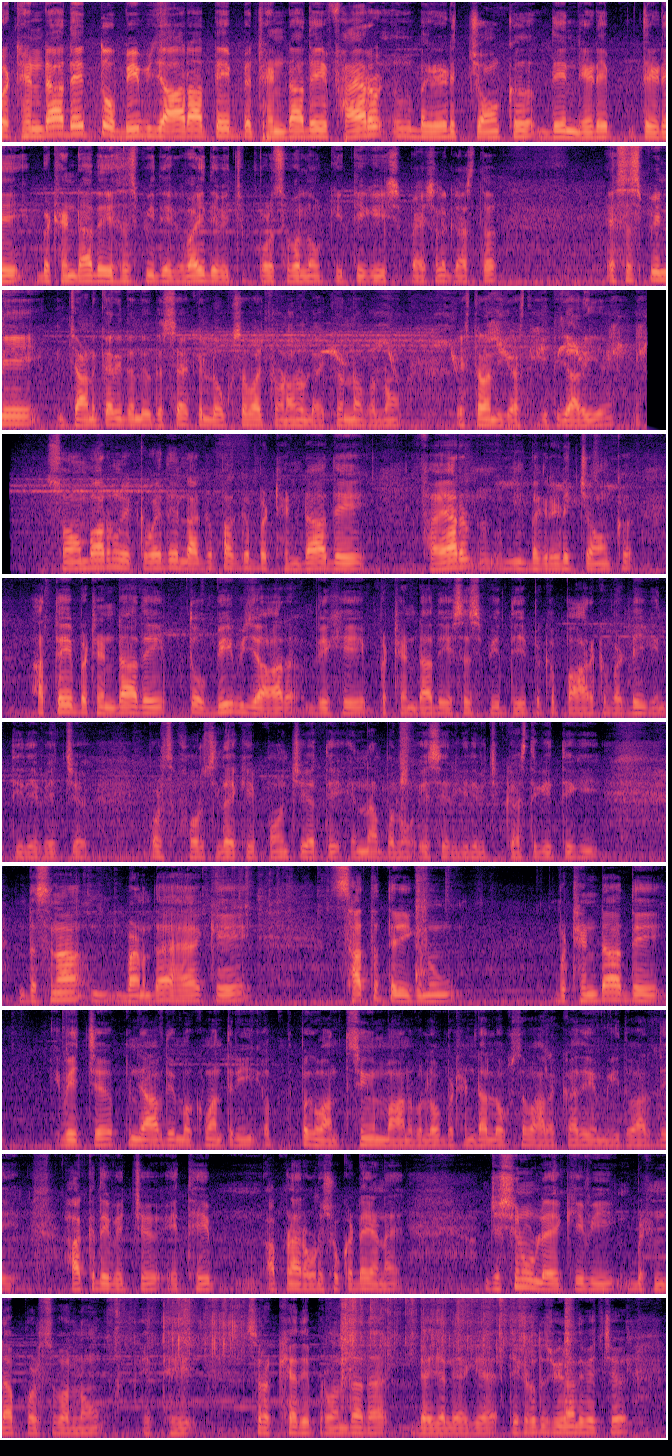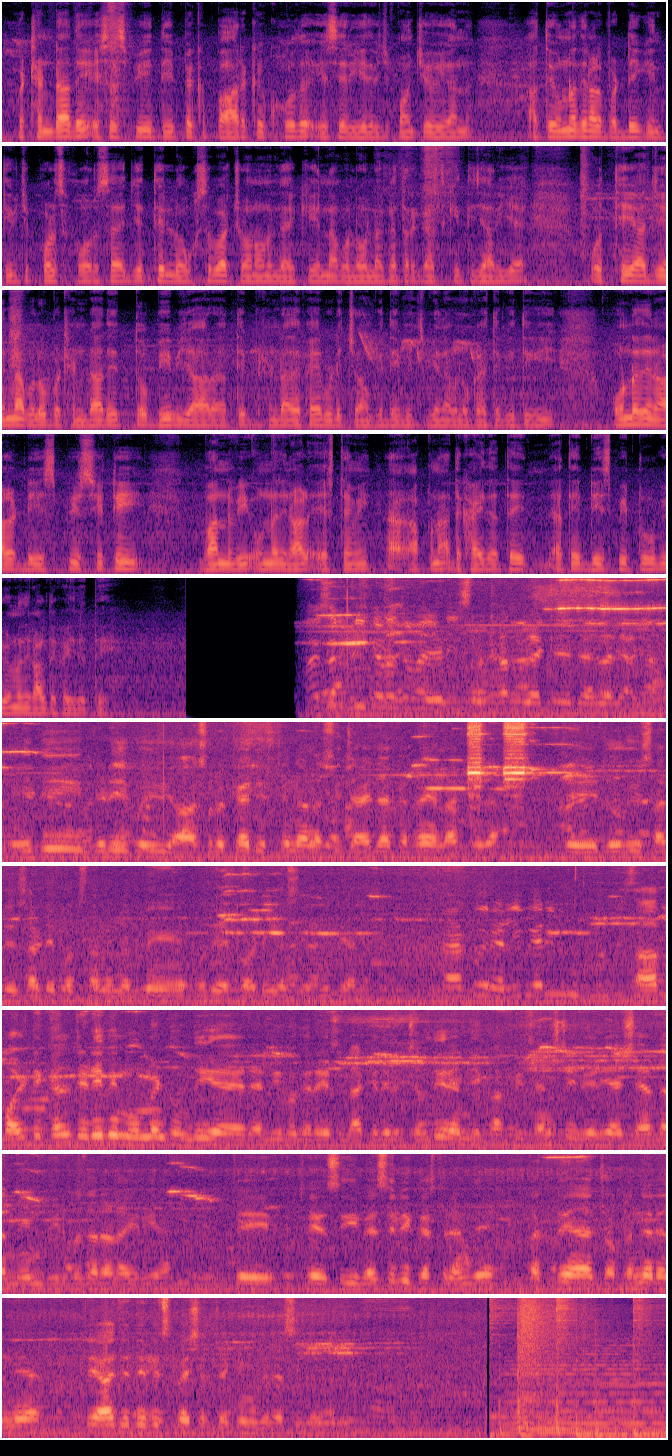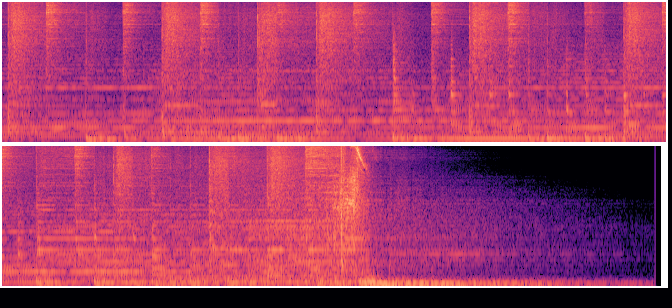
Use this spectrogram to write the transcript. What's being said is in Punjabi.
ਬਠਿੰਡਾ ਦੇ ਧੋਬੀ ਬਾਜ਼ਾਰ ਅਤੇ ਬਠਿੰਡਾ ਦੇ ਫਾਇਰ ਬ੍ਰਿਗੇਡ ਚੌਂਕ ਦੇ ਨੇੜੇ ਤੇੜੇ ਬਠਿੰਡਾ ਦੇ ਐਸਐਸਪੀ ਦੀ ਅਗਵਾਈ ਦੇ ਵਿੱਚ ਪੁਲਿਸ ਵੱਲੋਂ ਕੀਤੀ ਗਈ ਸਪੈਸ਼ਲ ਗਸ਼ਤ। ਐਸਐਸਪੀ ਨੇ ਜਾਣਕਾਰੀ ਦਿੰਦੇ ਹੋਏ ਦੱਸਿਆ ਕਿ ਲੋਕ ਸਭਾ ਚੋਣਾਂ ਨੂੰ ਲੈ ਕੇ ਉਹਨਾਂ ਵੱਲੋਂ ਇਸ ਤਰ੍ਹਾਂ ਦੀ ਗਸ਼ਤ ਕੀਤੀ ਜਾ ਰਹੀ ਹੈ। ਸੋਮਵਾਰ ਨੂੰ 1 ਵਜੇ ਦੇ ਲਗਭਗ ਬਠਿੰਡਾ ਦੇ ਫਾਇਰ ਬ੍ਰਿਗੇਡ ਚੌਂਕ ਅਤੇ ਬਠਿੰਡਾ ਦੇ ਧੋਬੀ ਬਾਜ਼ਾਰ ਵਿਖੇ ਬਠਿੰਡਾ ਦੇ ਐਸਐਸਪੀ ਦੀਪਕ ਪਾਰਕ ਵੱਡੀ ਗਿਣਤੀ ਦੇ ਵਿੱਚ ਪੁਲਿਸ ਫੋਰਸ ਲੈ ਕੇ ਪਹੁੰਚੇ ਅਤੇ ਇਹਨਾਂ ਵੱਲੋਂ ਇਸ ਏਰੀਏ ਦੇ ਵਿੱਚ ਗਸ਼ਤ ਕੀਤੀ ਗਈ। ਦੱਸਣਾ ਬਣਦਾ ਹੈ ਕਿ 7 ਤਰੀਕ ਨੂੰ ਬਠਿੰਡਾ ਦੇ ਵਿੱਚ ਪੰਜਾਬ ਦੇ ਮੁੱਖ ਮੰਤਰੀ ਭਗਵੰਤ ਸਿੰਘ ਮਾਨ ਵੱਲੋਂ ਬਠਿੰਡਾ ਲੋਕ ਸਭਾ ਹਲਕਾ ਦੇ ਉਮੀਦਵਾਰ ਦੇ ਹੱਕ ਦੇ ਵਿੱਚ ਇੱਥੇ ਆਪਣਾ ਰੋਡ ਸ਼ੋਅ ਕੱਢਿਆ ਜਾਣਾ ਹੈ, ਜਿਸ ਨੂੰ ਲੈ ਕੇ ਵੀ ਬਠਿੰਡਾ ਪੁਲਿਸ ਵੱਲੋਂ ਇੱਥੇ ਸੁਰੱਖਿਆ ਦੇ ਪ੍ਰਬੰਧਾਂ ਦਾ ਜਾਇਜ਼ਾ ਲਿਆ ਗਿਆ ਦੇਖ ਲਓ ਤਸਵੀਰਾਂ ਦੇ ਵਿੱਚ ਬਠਿੰਡਾ ਦੇ ਐਸਐਸਪੀ ਦੀਪਕ ਪਾਰਕ ਖੁਦ ਇਸ ਏਰੀਏ ਦੇ ਵਿੱਚ ਪਹੁੰਚੇ ਹੋਏ ਹਨ ਅਤੇ ਉਹਨਾਂ ਦੇ ਨਾਲ ਵੱਡੀ ਗਿਣਤੀ ਵਿੱਚ ਪੁਲਿਸ ਫੋਰਸ ਹੈ, ਜਿੱਥੇ ਲੋਕ ਸਭਾ ਚੋਣਾਂ ਨੂੰ ਲੈ ਕੇ ਇਹਨਾਂ ਵੱਲੋਂ ਲਗਾਤਾਰ ਗਸ਼ਤ ਕੀਤੀ ਜਾ ਰਹੀ ਹੈ। ਉੱਥੇ ਅੱਜ ਇਹਨਾਂ ਵੱਲੋਂ ਬਠਿੰਡਾ ਦੇ ਧੋਬੀ ਬਾਜ਼ਾਰ ਅਤੇ ਬਠਿੰਡਾ ਦੇ ਫੇਰਬੜੀ ਚੌਂਕ ਦੇ ਵਿੱਚ ਵੀ ਇਹਨਾਂ ਵੱਲੋਂ ਗਸ਼ਤ ਕੀਤੀ ਗਈ। ਉਹਨਾਂ ਦੇ ਨਾਲ ਡੀਐਸਪੀ ਸਿਟੀ 1 ਵੀ ਉਹਨਾਂ ਦੇ ਨਾਲ ਇਸ ਟਾਈਮ ਆਪਣਾ ਦਿਖਾਈ ਦਿੱਤੇ ਅਤੇ ਡੀਐਸਪੀ 2 ਵੀ ਉਹਨਾਂ ਦੇ ਨਾਲ ਦਿਖਾਈ ਦਿੱਤੇ। ਸਰ ਕੀ ਕਹਿਣਾ ਚਾਹੁੰਦਾ ਜਿਹੜੀ ਸੁਰੱਖਿਆ ਨੂੰ ਲੈ ਕੇ ਜਾਇਜ਼ਾ ਲਿਆ ਗਿਆ। ਇਹਦੀ ਜਿਹੜੀ ਕੋਈ ਅ, ਸੁਰੱਖਿਆ ਦੀ ਦ੍ਰਿਸ਼ਟੀ ਨਾਲ ਅਸੀਂ ਜਾਇਜ਼ਾ ਕਰ ਰਹੇ ਹਾਂ ਇਲਾਕੇ ਦਾ ਤੇ ਜੋ ਵੀ ਸਾਰੇ ਸਾਡੇ ਪੱਖ ਸਾਨੂੰ ਲੱਗਦੇ ਹੈ ਉਹਦੇ ਅਕੋਰਡਿੰਗ ਅਸੀਂ ਆਪਣੀ ਤਿਆਰੀ ਅਹ ਕੋਈ ਰੈਲੀ ਵਗੈਰੀ ਵੀ ਮੁੱਖ ਮੰਤਰੀ ਪੋਲੀਟੀਕਲ ਜਿਹੜੀ ਵੀ ਮੂਵਮੈਂਟ ਹੁੰਦੀ ਹੈ ਰੈਲੀ ਵਗੈਰਾ ਇਸ ਇਲਾਕੇ ਦੇ ਵਿੱਚ ਚੱਲਦੀ ਰਹਿੰਦੀ ਹੈ ਕਾਫੀ ਸੈਂਸਿਟਿਵ ਏਰੀਆ ਹੈ ਸ਼ਹਿਰ ਦਾ ਮੇਨ ਭੀੜ ਬਾਜ਼ਾਰ ਵਾਲਾ ਏਰੀਆ ਹੈ ਤੇ ਇੱਥੇ ਅਸੀਂ ਵੈਸੇ ਵੀ ਗਸ਼ਤ ਰਹਿੰਦੇ ਹਾਂ, ਤੱਕਦੇ ਹਾਂ ਚੌਕੰਨੇ ਰਹਿੰਦੇ ਹਾਂ ਤੇ ਅੱਜ ਇਹਦੇ ਵਿੱਚ ਸਪੈਸ਼ਲ ਚੈਕਿੰਗ ਵਗੈਰਾ ਅਸੀਂ ਕਰਾਂਗੇ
